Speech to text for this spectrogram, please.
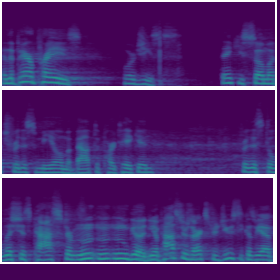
And the bear prays, Lord Jesus, thank you so much for this meal I'm about to partake in, for this delicious pastor. Mm-mm-mm, good. You know, pastors are extra juicy because we have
